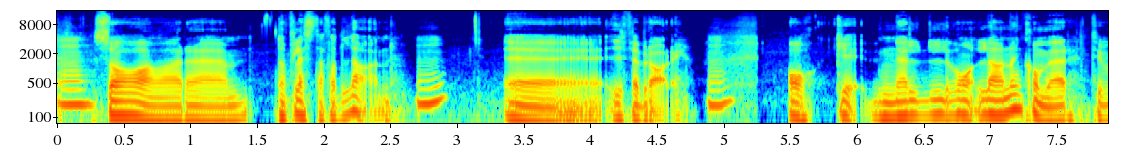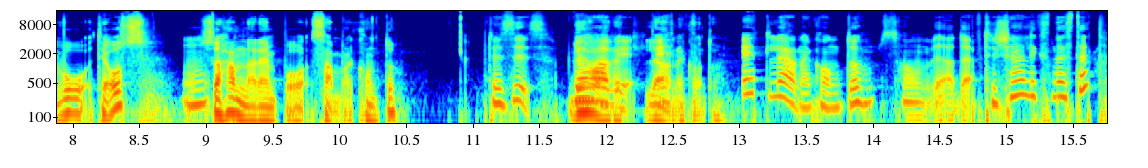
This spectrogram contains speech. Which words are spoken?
Mm. så har eh, de flesta fått lön Mm. eh, i februari. Mm. Och när lönen kommer till, vå, till oss Mm. så hamnar den på samma konto. Precis. Vi Då har, har vi ett ett, lönekonto. ett lönekonto som vi har döpt till Kärleksnästet.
